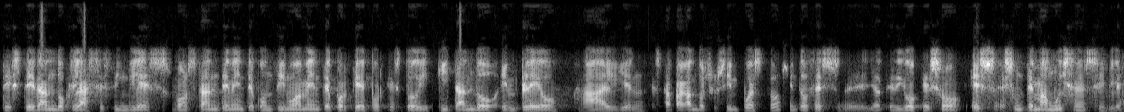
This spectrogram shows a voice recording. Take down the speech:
te esté dando clases de inglés constantemente, continuamente, ¿por qué? Porque estoy quitando empleo a alguien que está pagando sus impuestos. Entonces, eh, ya te digo que eso es, es, un tema muy sensible.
